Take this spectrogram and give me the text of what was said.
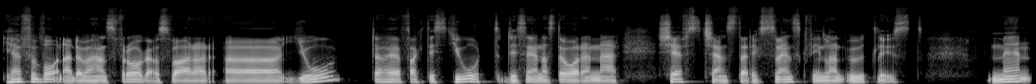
Jag är förvånad över hans fråga och svarar uh, jo, det har jag faktiskt gjort de senaste åren när chefstjänster i Svenskfinland utlyst. Men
